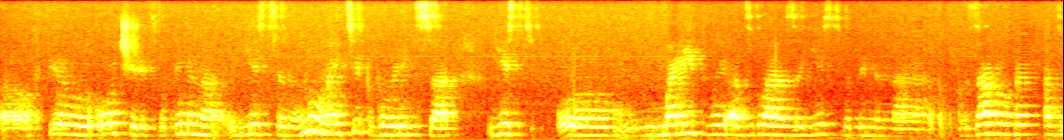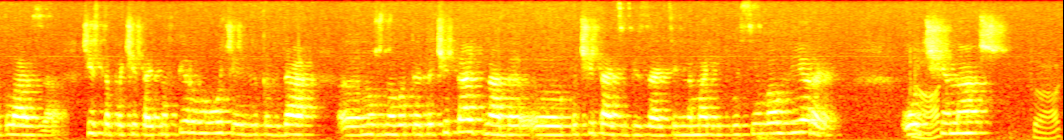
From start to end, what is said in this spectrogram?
в первую очередь вот именно есть, ну, найти, как говорится, есть э, молитвы от сглаза, есть вот именно заговоры от сглаза, чисто почитать. Но в первую очередь, когда э, нужно вот это читать, надо э, почитать обязательно молитву символ веры, Отче наш, так.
